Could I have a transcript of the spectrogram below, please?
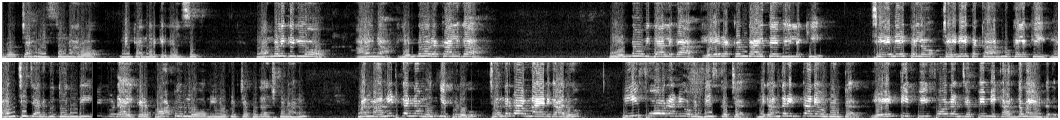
ప్రోత్సాహం ఇస్తున్నారో మీకు అందరికీ తెలుసు. మంగళగిరిలో ఆయన ఎన్నో రకాలుగా ఎన్నో విధాలుగా ఏ రకంగా అయితే వీళ్ళకి చేనేతలో చేనేత కార్మికులకి మంచి జరుగుతుంది. కూడా ఇక్కడ పాటూరులో నేను ఒకటి చెప్పదలుచుకున్నాను. మనం అన్నిటికన్నా ముందు ఇప్పుడు చంద్రబాబు నాయుడు గారు పీ ఫోర్ అని ఒకటి తీసుకొచ్చారు. మీరందరూ ఇంటానే ఉండి ఉంటారు. ఏంటి పీ ఫోర్ అని చెప్పి మీకు అర్థమై ఉండదు.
